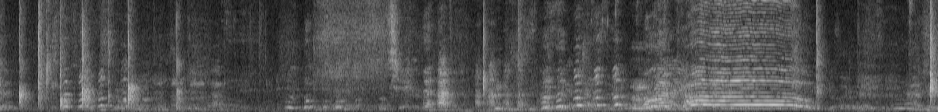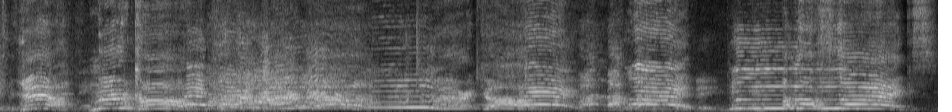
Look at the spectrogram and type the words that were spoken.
got. Alright, go! Yeah! America! America! I love flags!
